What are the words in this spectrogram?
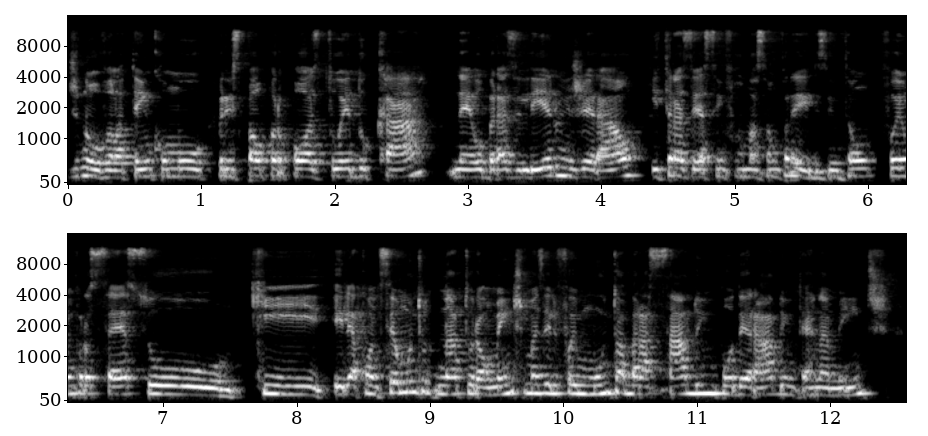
de novo, ela tem como principal propósito educar, né, o brasileiro em geral e trazer essa informação para eles. Então, foi um processo que ele aconteceu muito naturalmente, mas ele foi muito abraçado e empoderado internamente.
